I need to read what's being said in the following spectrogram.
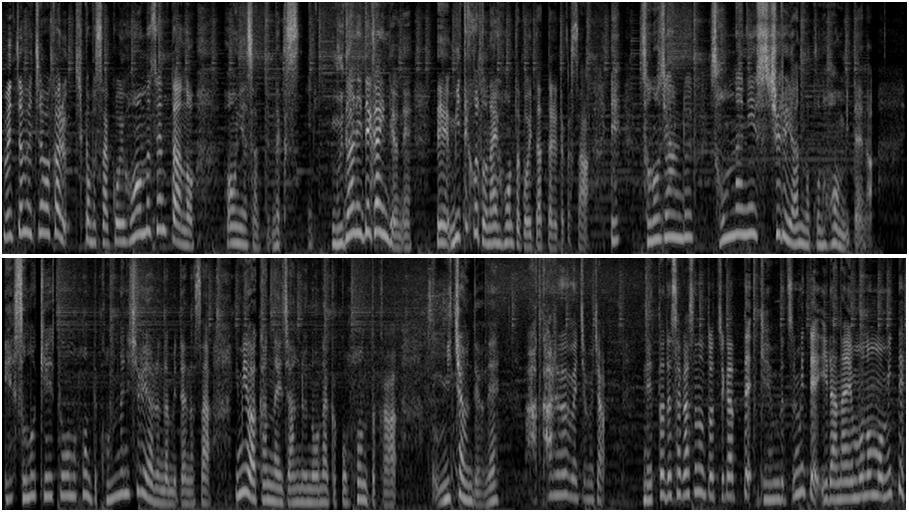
めちゃめちゃわかる。しかもさこういうホームセンターの本屋さんってなんか無駄にでかいんだよね。で見たことない本とか置いてあったりとかさえそのジャンルそんなに種類あんのこの本みたいな。えその系統の本ってこんなに種類あるんだみたいなさ意味わかんないジャンルのなんかこう本とか見ちゃうんだよね。わかるめちゃめちゃ。ネットで探すのと違って現物見ていらないものも見て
